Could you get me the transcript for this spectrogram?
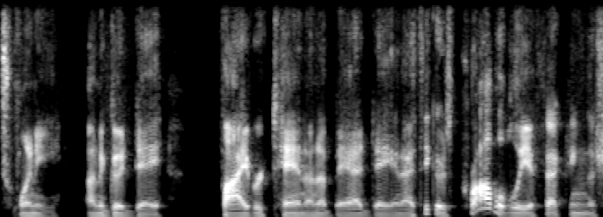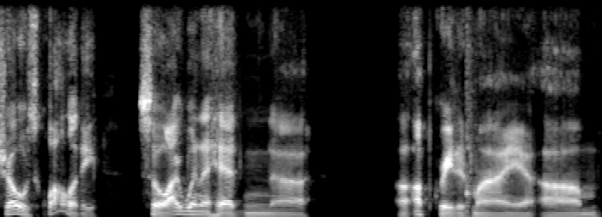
20 on a good day, five or 10 on a bad day, and I think it was probably affecting the show's quality. So I went ahead and uh, upgraded my um,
